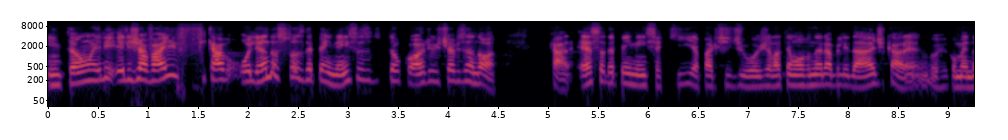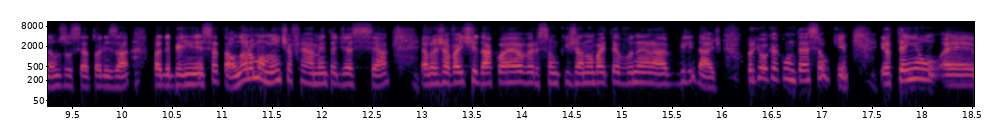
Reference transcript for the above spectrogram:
então ele, ele já vai ficar olhando as suas dependências do teu código e te avisando, ó, cara, essa dependência aqui, a partir de hoje, ela tem uma vulnerabilidade, cara, recomendamos você atualizar para dependência tal. Normalmente, a ferramenta de SCA, ela já vai te dar qual é a versão que já não vai ter vulnerabilidade. Porque o que acontece é o quê? Eu tenho, é,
